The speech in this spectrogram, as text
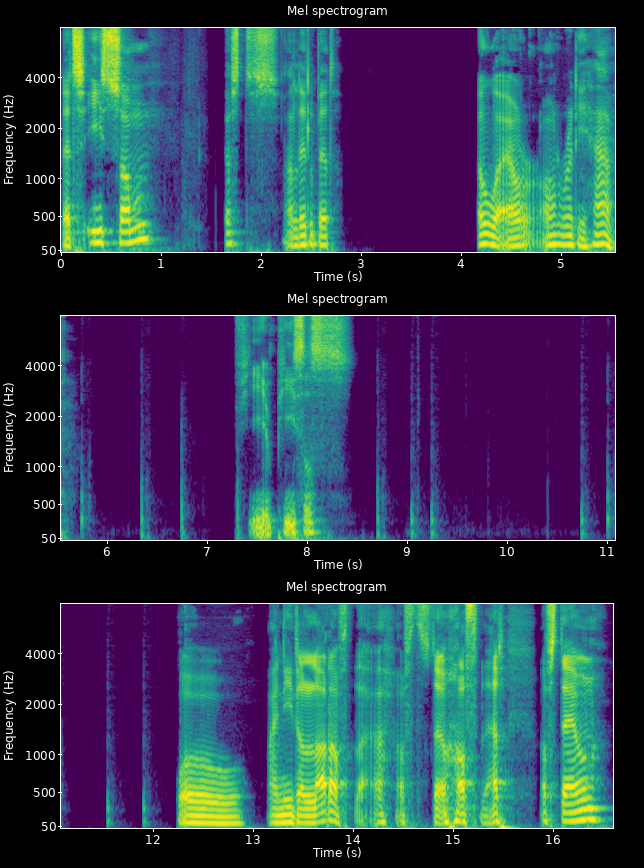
Let's eat some. Just a little bit. Oh, I already have few pieces. Whoa, I need a lot of that, of, st of that, of stone.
